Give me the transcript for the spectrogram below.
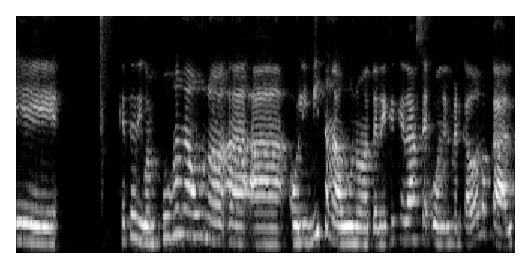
eh, ¿qué te digo? Empujan a uno a, o limitan a uno a tener que quedarse o en el mercado local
